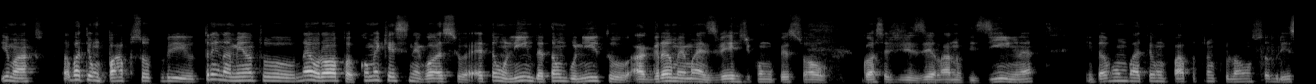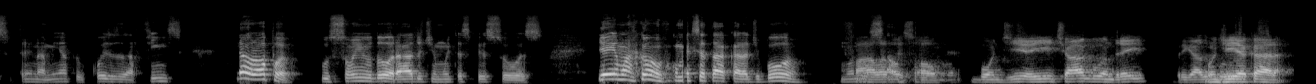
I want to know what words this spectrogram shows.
e Marcos, para bater um papo sobre o treinamento na Europa. Como é que é esse negócio? É tão lindo, é tão bonito, a grama é mais verde, como o pessoal gosta de dizer lá no vizinho, né? Então vamos bater um papo tranquilão sobre isso, treinamento, coisas afins. Na Europa, o sonho dourado de muitas pessoas. E aí, Marcão, como é que você tá, cara? De boa? Manda Fala, um pessoal. Bom dia aí, Thiago, Andrei. Obrigado Bom por, dia, cara.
